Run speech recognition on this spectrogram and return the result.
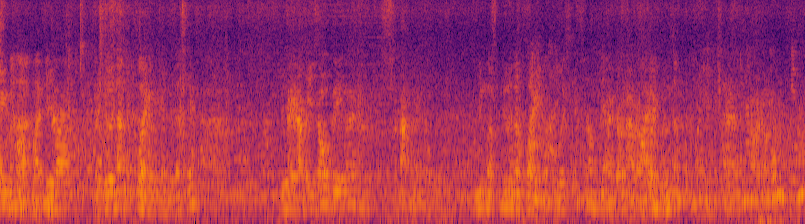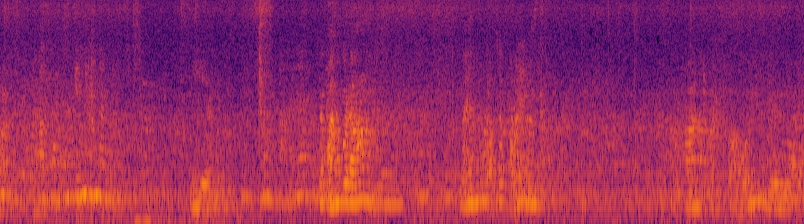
khi mà hot phải đi phải đưa ra cái quầy để người ta xếp này là bị số tiên đấy nhưng mà đưa ra quầy nó không có xếp đâu nhé chỗ nào rồi hướng dẫn quầy rồi rồi gì vậy? Các bạn không có đó Nãy em không có đọc sách phải nữa Qua là mặt phổi, người ngoài là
